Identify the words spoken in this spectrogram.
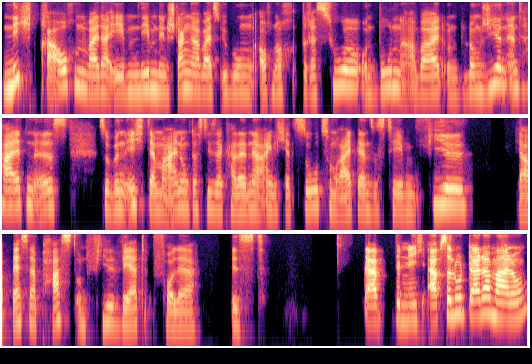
nicht brauchen, weil da eben neben den Stangenarbeitsübungen auch noch Dressur und Bodenarbeit und Longieren enthalten ist, so bin ich der Meinung, dass dieser Kalender eigentlich jetzt so zum Reitlernsystem viel ja, besser passt und viel wertvoller ist. Da bin ich absolut deiner Meinung.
